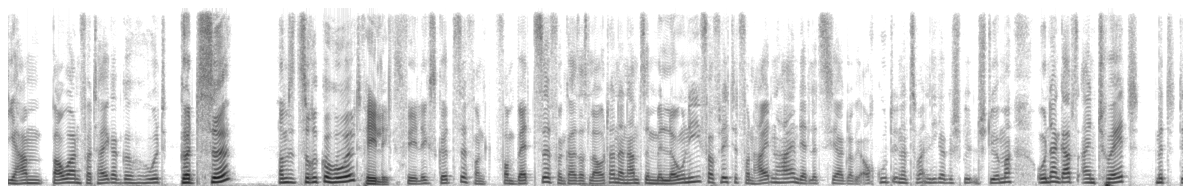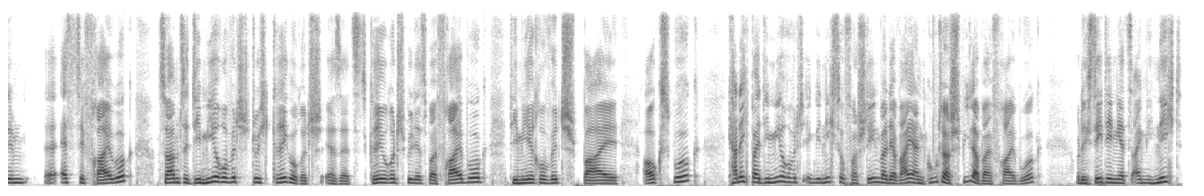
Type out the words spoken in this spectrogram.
die haben Bauern Verteidiger geholt. Götze haben sie zurückgeholt. Felix. Felix Götze von, vom Betze von Kaiserslautern. Dann haben sie Meloni verpflichtet von Heidenheim. Der hat letztes Jahr, glaube ich, auch gut in der zweiten Liga gespielt, ein Stürmer. Und dann gab es einen Trade mit dem äh, SC Freiburg. Und zwar haben sie Demirovic durch Gregoritsch ersetzt. Gregoritsch spielt jetzt bei Freiburg, Demirovic bei Augsburg. Kann ich bei Demirovic irgendwie nicht so verstehen, weil der war ja ein guter Spieler bei Freiburg. Und ich sehe den jetzt eigentlich nicht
